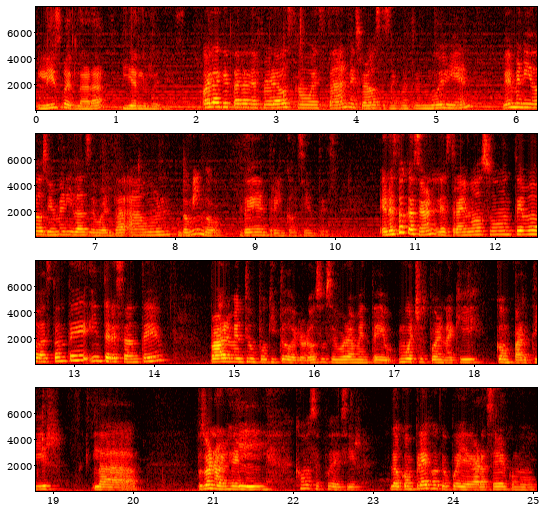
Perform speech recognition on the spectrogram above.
Lisbeth Lara y Eli Reyes. Hola, ¿qué tal Aleferos? ¿Cómo están? Esperamos que se encuentren muy bien. Bienvenidos, bienvenidas de vuelta a un domingo de Entre Inconscientes. En esta ocasión les traemos un tema bastante interesante, probablemente un poquito doloroso, seguramente muchos pueden aquí compartir la, pues bueno, el, ¿cómo se puede decir? Lo complejo que puede llegar a ser como,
